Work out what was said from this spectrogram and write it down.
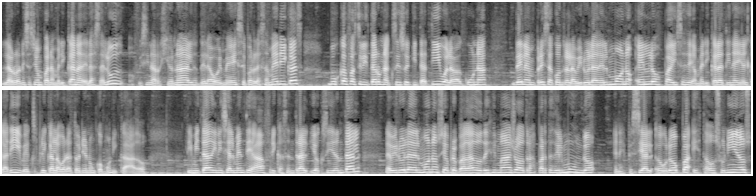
la Organización Panamericana de la Salud, oficina regional de la OMS para las Américas, busca facilitar un acceso equitativo a la vacuna de la empresa contra la viruela del mono en los países de América Latina y el Caribe, explica el laboratorio en un comunicado. Limitada inicialmente a África Central y Occidental, la viruela del mono se ha propagado desde mayo a otras partes del mundo, en especial Europa y Estados Unidos,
